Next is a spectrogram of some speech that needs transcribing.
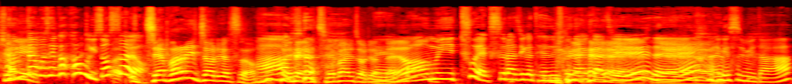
젊다고 생각하고 있었어요. 제발이 절이었어. 아, 예, 제발 절이었네요. 네, 마음이 2X라지가 되는 그날까지. 네, 네. 알겠습니다.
